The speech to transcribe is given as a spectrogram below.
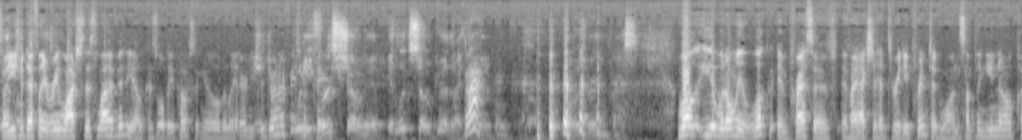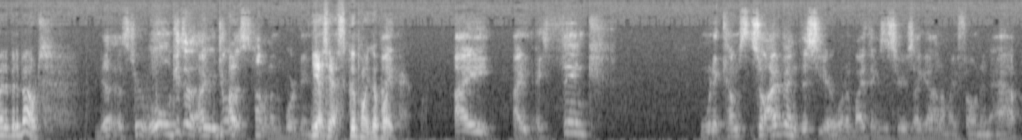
So you should definitely rewatch this live video because we'll be posting it a little bit later, and you should join our Facebook. When he first page. showed it, it looked so good that I Ah. thought it I was very impressed. Well, it would only look impressive if I actually had 3D printed one, something you know quite a bit about. Yeah, that's true. Well, we'll get to. I do want to comment on the board game. Yes, yes, good point, good point. I, I, I think when it comes, so I've been this year. One of my things this year is I got on my phone an app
